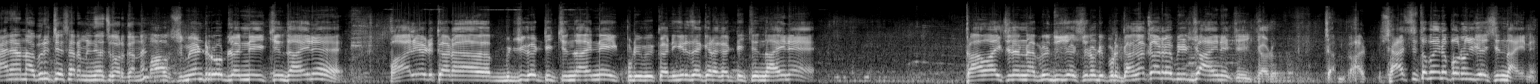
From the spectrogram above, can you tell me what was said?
ఆయన అభివృద్ధి చేశారా మీ నియోజకవర్గాన్ని? మాకు సిమెంట్ రోడ్లు అన్నీ ఇచ్చింది ఆయనే. పాలేడు కాడ బ్రిడ్జి కట్టించింది ఆయనే. ఇప్పుడు కనిగిరి దగ్గర కట్టించింది ఆయనే. కావాల్సిన అభివృద్ధి చేసినప్పుడు ఇప్పుడు గంగకాడ బ్రిడ్జి ఆయనే చేయించాడు. శాశ్వతమైన పనులు చేసింది ఆయనే.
